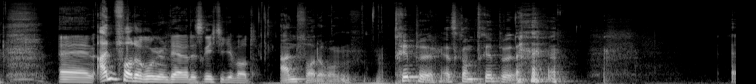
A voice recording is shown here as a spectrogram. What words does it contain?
Äh, Anforderungen wäre das richtige Wort. Anforderungen. Triple, jetzt kommt Triple. äh,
